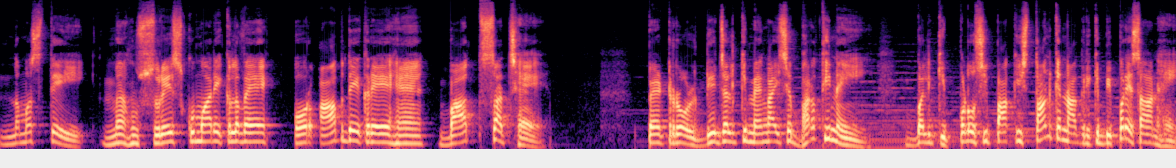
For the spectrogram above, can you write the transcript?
नमस्ते, मैं हूँ सुरेश कुमार एकलवे और आप देख रहे हैं बात सच है। पेट्रोल, डीजल की महँगाई से भारत ही नहीं, बल्कि पड़ोसी पाकिस्तान के नागरिक भी परेशान हैं।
